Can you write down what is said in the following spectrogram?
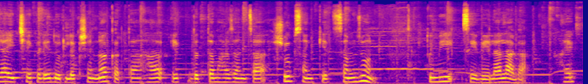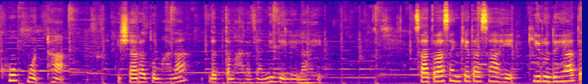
या इच्छेकडे दुर्लक्ष न करता हा एक दत्त महाराजांचा शुभ संकेत समजून तुम्ही सेवेला लागा. हा एक खूप मोठा इशारा तुम्हाला दत्त महाराजांनी दिलेला आहे. सातवा संकेत असा आहे की हृदयात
